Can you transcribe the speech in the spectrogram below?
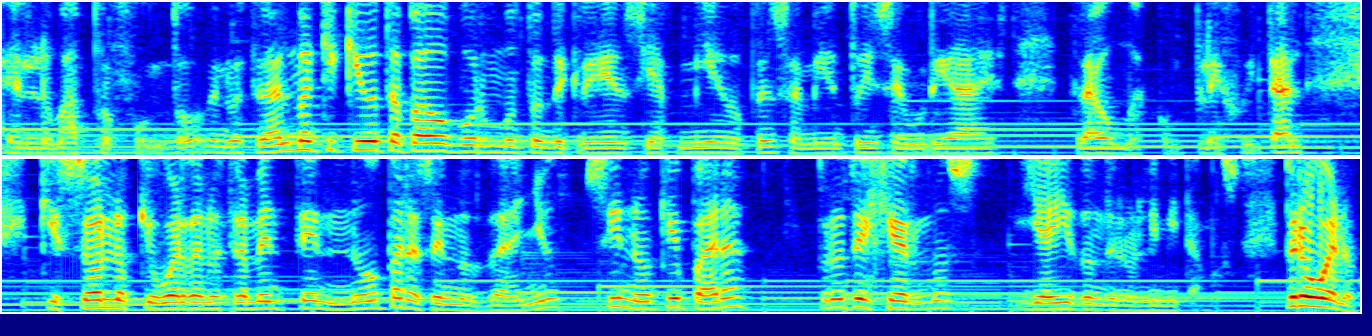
en lo más profundo de nuestra alma que quedó tapado por un montón de creencias, miedos, pensamientos, inseguridades, traumas complejos y tal, que son los que guarda nuestra mente no para hacernos daño, sino que para protegernos y ahí es donde nos limitamos. Pero bueno,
